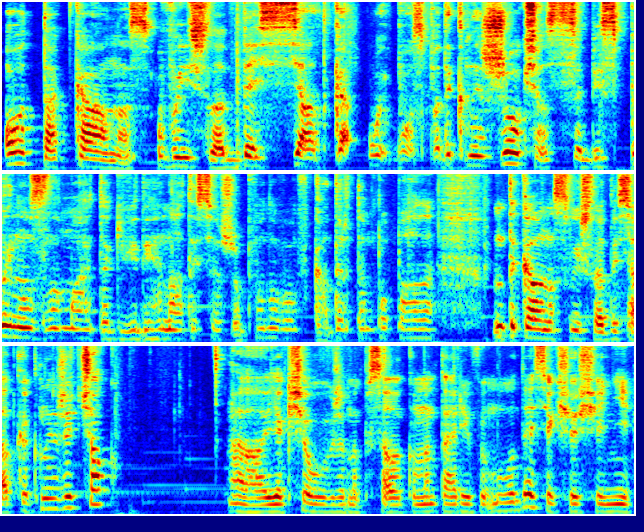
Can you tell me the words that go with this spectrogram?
От така у нас вийшла десятка. Ой, господи, книжок. Зараз собі спину зламаю, так відгнатися, щоб воно вам в кадр там попало. Ну, така у нас вийшла десятка книжечок. Якщо ви вже написали коментарі, ви молодець. Якщо ще ні,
